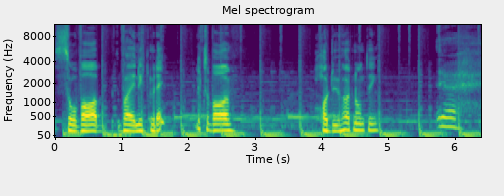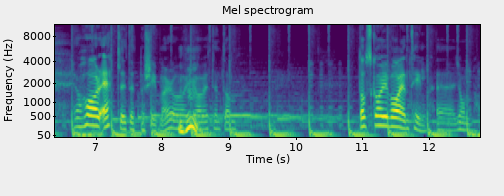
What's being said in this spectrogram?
Så vad, vad är nytt med dig? Liksom vad... Har du hört någonting? jag, jag har ett litet bekymmer och Mhm. jag vet inte om... De ska ju vara en till. Eh, John är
